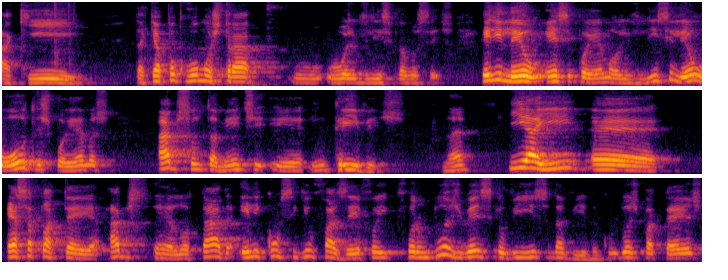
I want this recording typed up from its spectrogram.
aqui. Daqui a pouco vou mostrar o, o Olho de Lince para vocês. Ele leu esse poema, Olho de Lince, e leu outros poemas absolutamente eh, incríveis. Né? E aí, é, essa plateia é, lotada, ele conseguiu fazer, foi, foram duas vezes que eu vi isso na vida, com duas plateias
